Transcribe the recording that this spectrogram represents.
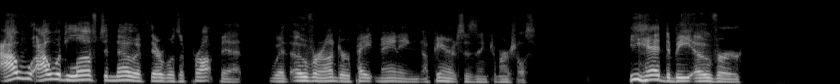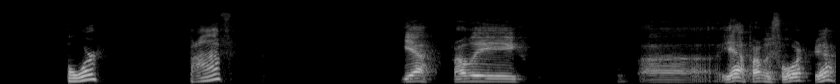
I, w- I would love to know if there was a prop bet with over under Peyton Manning appearances in commercials. He had to be over four, five. Yeah, probably. Uh, yeah, probably four. Yeah.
